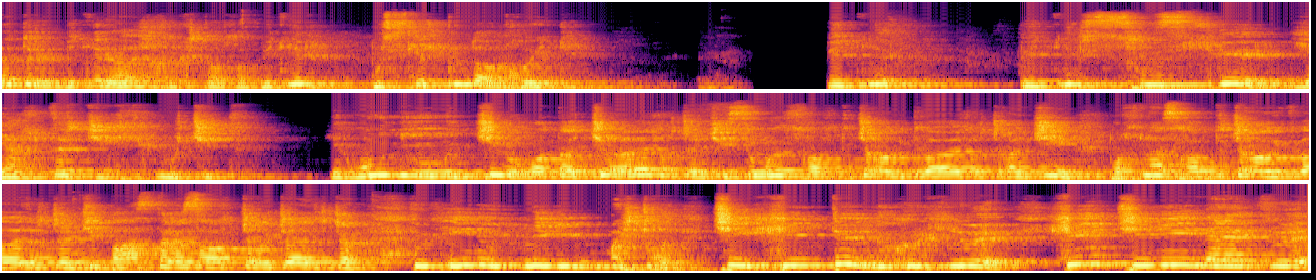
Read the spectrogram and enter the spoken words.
Өнөөдөр бид нэр ойлгох хэрэгтэй болов бид нэр бүсгэлтэнд орох үед бид нэр бидний сүнслэгээр ялзарч эхлэх мөчид яг үүний өмнө чи одоо чи ойлгож байгаа чи сүмөөс холдож байгаа гэдгийг ойлгож байгаа чи буснаас холдож байгаа гэдгийг ойлгож байгаа чи пастараас олж байгаа гэж ойлгож байгаа. Тэгвэл энэ юм маш чухал. Чи хинтээ нөхөрлөн вэ? Хин чиний найз вэ?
